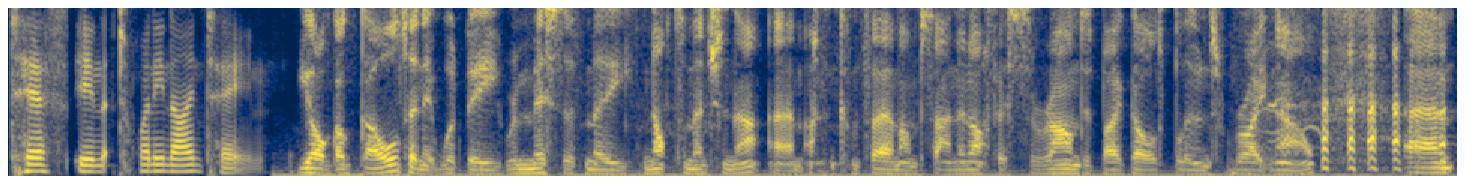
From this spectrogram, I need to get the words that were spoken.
TEF in 2019 York got gold, and it would be remiss of me not to mention that. Um, I can confirm I'm signing office surrounded by gold balloons right now. um,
